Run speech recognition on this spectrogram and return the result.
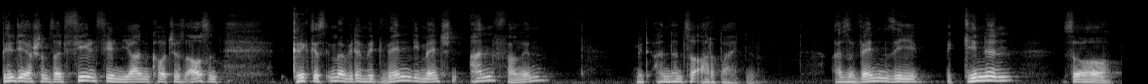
bilde ja schon seit vielen, vielen Jahren Coaches aus und kriege das immer wieder mit, wenn die Menschen anfangen, mit anderen zu arbeiten. Also wenn sie beginnen, so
